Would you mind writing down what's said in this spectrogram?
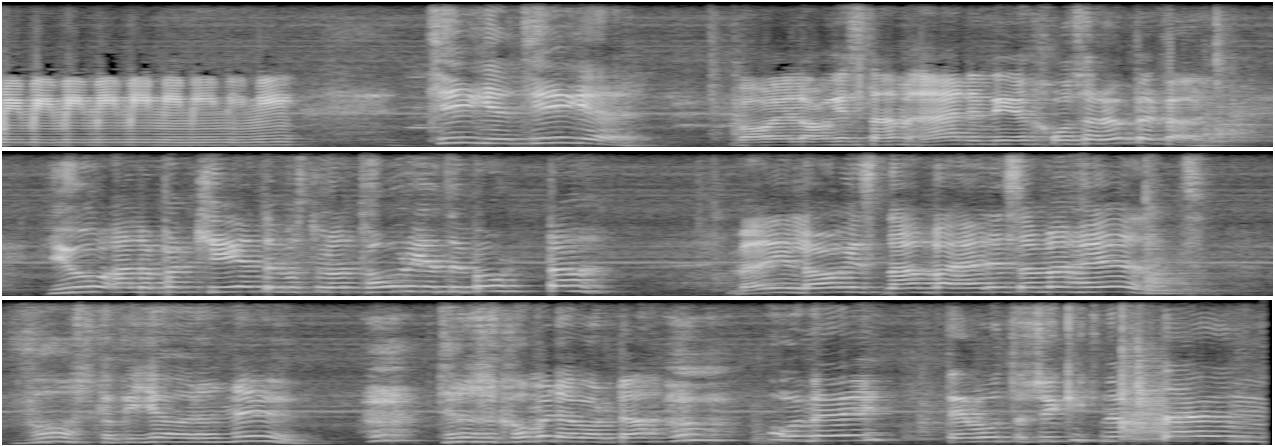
Mi, mi, mi, mi, mi, mi, mi, mi. Tiger, tiger! Vad i lagens namn är det ni haussar upp er för? Jo, alla paketen på Stora torget är borta! Men i lagens namn, vad är det som har hänt? Vad ska vi göra nu? Det är någon som kommer där borta! Åh oh, nej! Det är motorcykelknutten!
